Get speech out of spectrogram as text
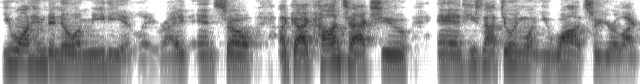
you want him to know immediately, right? And so a guy contacts you and he's not doing what you want. So you're like,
